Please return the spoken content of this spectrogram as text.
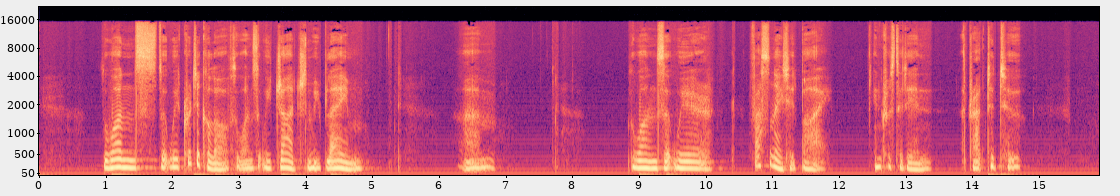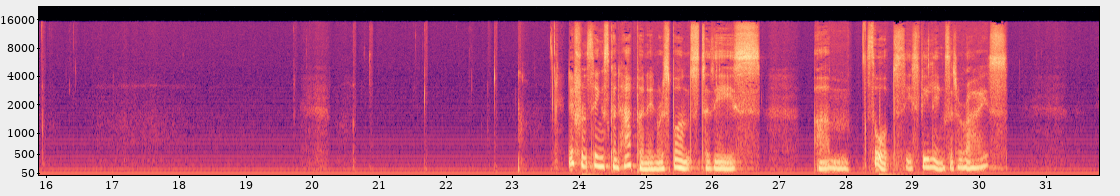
the ones that we're critical of, the ones that we judge and we blame, um, the ones that we're fascinated by, interested in, attracted to. Different things can happen in response to these um, thoughts, these feelings that arise.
